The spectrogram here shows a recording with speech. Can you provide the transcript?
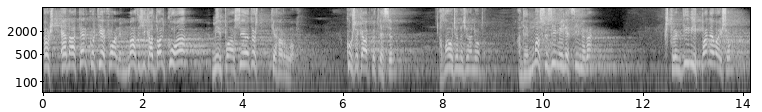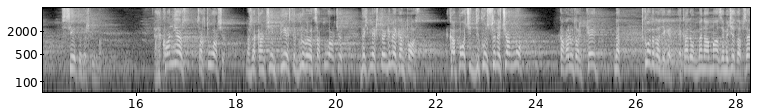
është edhe atëherë kur ti e fal, masi që ka dalë koha, mirëpo arsye të është, ke harruar. Kush e ka ap këtë lehtësim? Allahu xhelle xhelaluhu. Andaj mosshfrytëzimi i lehtësimeve, shtrëngimi i panevojshëm, sjell te dëshpërimi. Edhe ka njerëz caktuar që, ndoshta kanë qenë pjesë të grupeve caktuar që, veç me shtrëngime kanë pasë. E ka pas që dikun së në qanë mu. Ka kalu tash kejt në të kundërtën atje kejt. E ka lon me namaz me gjitha, pse?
